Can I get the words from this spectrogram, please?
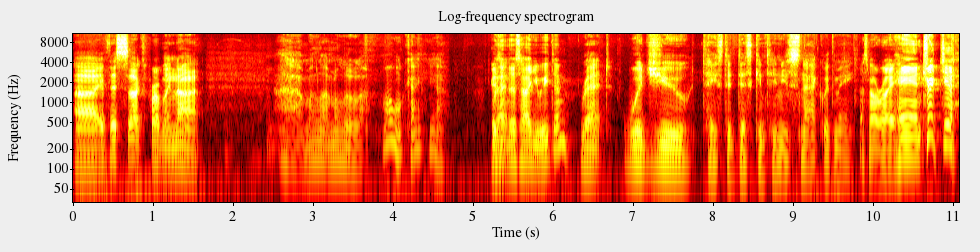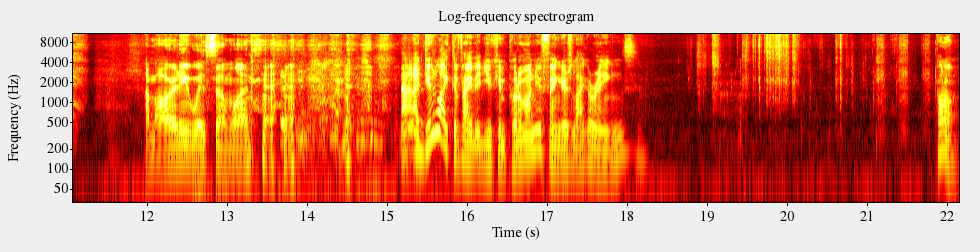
Uh, if this sucks, probably not. Ah, I'm, a, I'm a little. Oh, okay, yeah. Isn't this how you eat them? Rhett, would you taste a discontinued snack with me? That's my right hand. Tricked you. I'm already with someone. I, I do like the fact that you can put them on your fingers like rings. Hold on.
